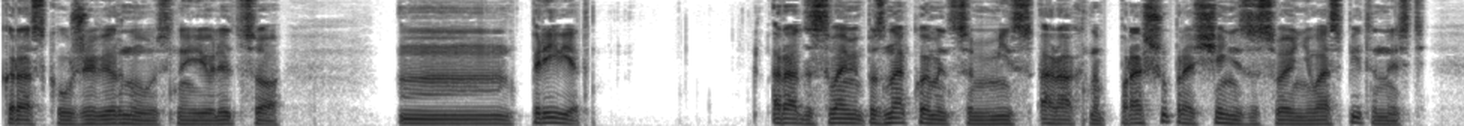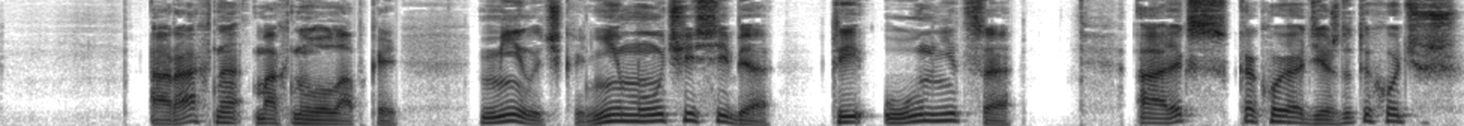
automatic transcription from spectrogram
Краска уже вернулась на ее лицо. «М-м, привет. Рада с вами познакомиться, мисс Арахна. Прошу прощения за свою невоспитанность». Арахна махнула лапкой. «Милочка, не мучай себя. Ты умница». «Алекс, какую одежду ты хочешь?»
